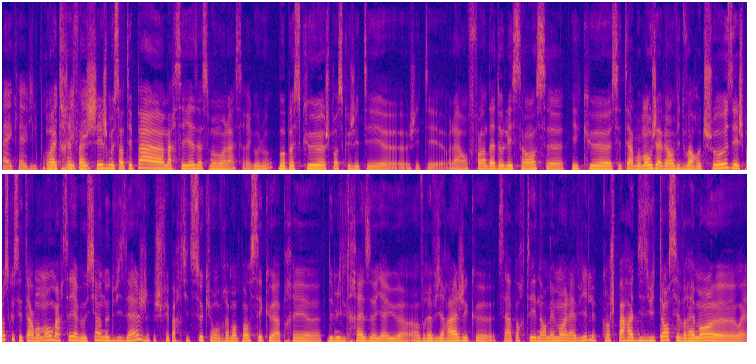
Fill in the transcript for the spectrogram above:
avec la ville. Pourquoi ouais, très fâchée. Je me sentais pas marseillaise à ce moment-là. C'est rigolo. Bon, parce que euh, je pense que j'étais, euh, j'étais voilà, en fin d'adolescence et que c'était un moment où j'avais envie de voir autre chose. Et je pense que c'était un moment où Marseille avait aussi un autre visage. Je fais partie de ceux qui ont vraiment pensé qu'après 2013, il y a eu un vrai virage et que ça a apporté énormément à la ville. Quand je pars à 18 ans, c'est vraiment, ouais,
